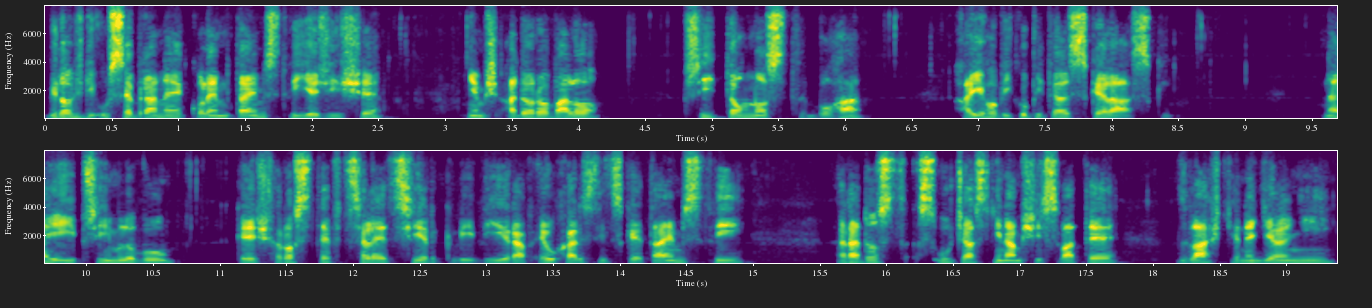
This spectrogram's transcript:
bylo vždy usebrané kolem tajemství Ježíše, němž adorovalo přítomnost Boha a jeho vykupitelské lásky. Na její přímluvu, kež roste v celé církvi víra v eucharistické tajemství, radost z účasti na mši svaté, zvláště nedělní,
